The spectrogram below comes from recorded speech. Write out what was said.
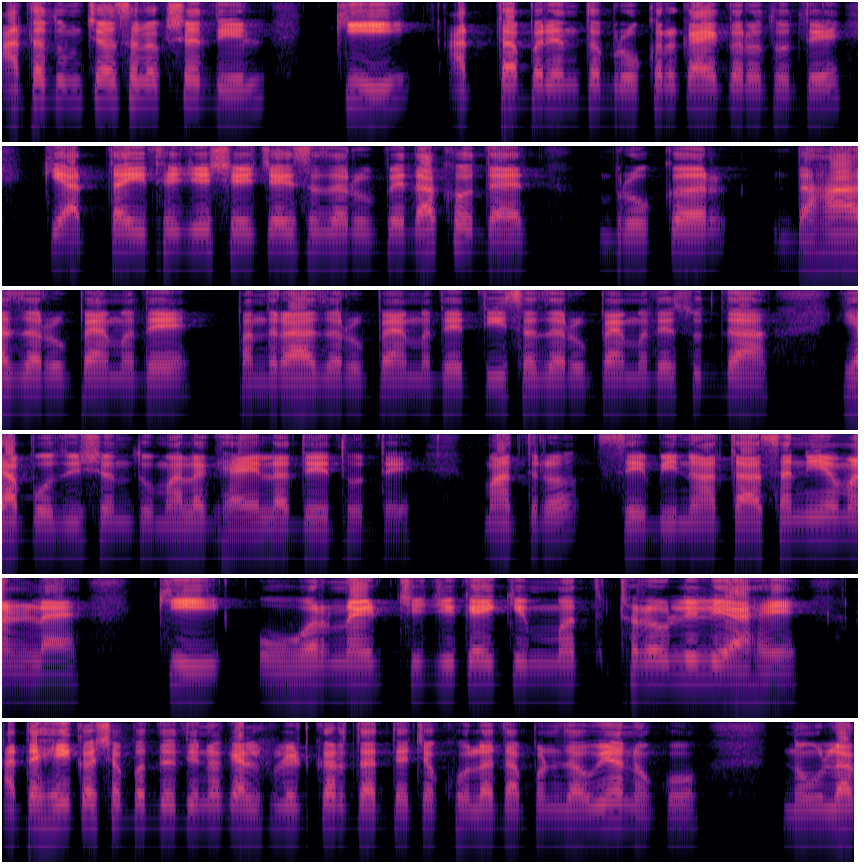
आता तुमच्या असं लक्षात येईल की आत्तापर्यंत ब्रोकर काय करत होते? की आत्ता इथे जे शेहेचाळीस हजार रुपये दाखवत आहेत ब्रोकर दहा हजार रुपयामध्ये पंधरा हजार रुपयामध्ये तीस हजार रुपयामध्ये सुद्धा ह्या पोझिशन तुम्हाला घ्यायला देत होते. मात्र सेबीनं आता असा नियम आणलाय की ओव्हरनाईटची जी काही किंमत ठरवलेली आहे आता हे कशा पद्धतीनं कॅल्क्युलेट करतात? त्याच्या खोलात आपण जाऊया नको. नऊ लाख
